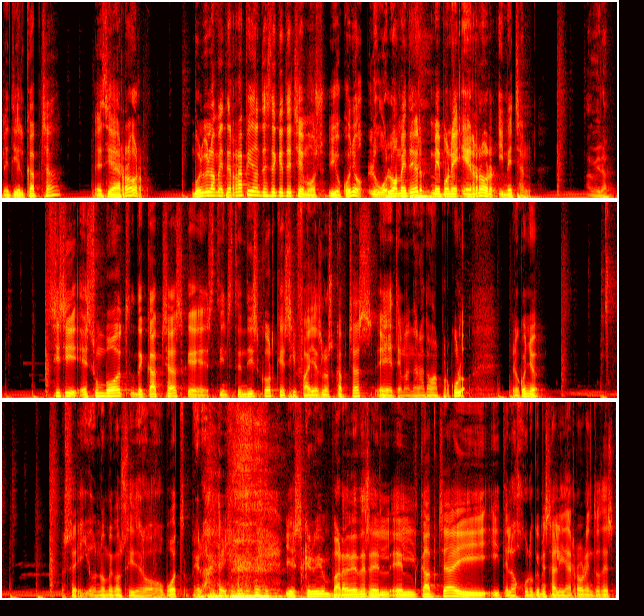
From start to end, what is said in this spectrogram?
Metí el captcha, me decía error. Vuélvelo a meter rápido antes de que te echemos. Y yo, coño, lo vuelvo a meter, me pone error y me echan. Ah, mira. Sí, sí, es un bot de captchas que existe en Discord que si fallas los captchas eh, te mandan a tomar por culo. Pero coño, no sé, yo no me considero bot, pero yo escribí un par de veces el, el captcha y, y te lo juro que me salía error. Entonces,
